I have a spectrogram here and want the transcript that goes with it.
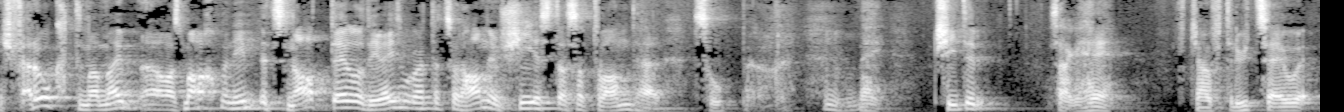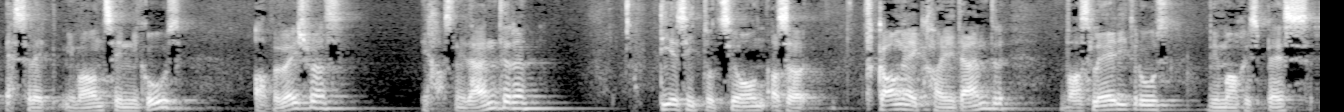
Ist verrückt. was macht man? Nimmt das Nattel oder ich weiß nicht, zur Hand und schießt das an die Wand her. Super, oder? Mhm. Nein, gescheiter sagen, hey, auf drei zählen, es regt mich wahnsinnig aus, aber weißt du was? ich kann es nicht ändern. Die Situation, also die Vergangenheit kann ich nicht ändern. Was lehre ich daraus? Wie mache ich es besser?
